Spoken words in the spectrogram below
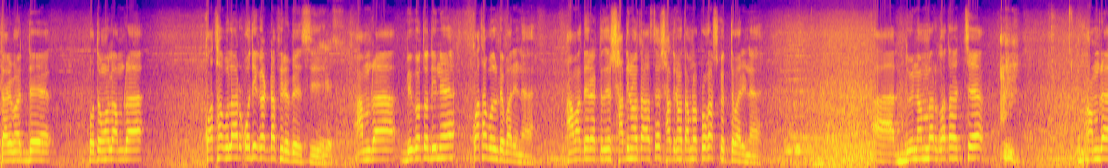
তার মধ্যে প্রথম হলো আমরা কথা বলার অধিকারটা ফিরে পেয়েছি। আমরা বিগত দিনে কথা বলতে পারি না। আমাদের একটা যে স্বাধীনতা আছে স্বাধীনতা আমরা প্রকাশ করতে পারি না। আর দুই নম্বর কথা হচ্ছে, আমরা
